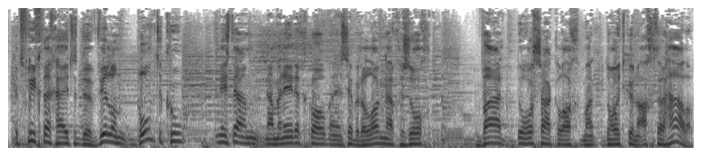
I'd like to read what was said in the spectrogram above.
Het vliegtuig heette de Willem Bontekoe. En is daar naar beneden gekomen. En ze hebben er lang naar gezocht waar de oorzaak lag. Maar nooit kunnen achterhalen.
